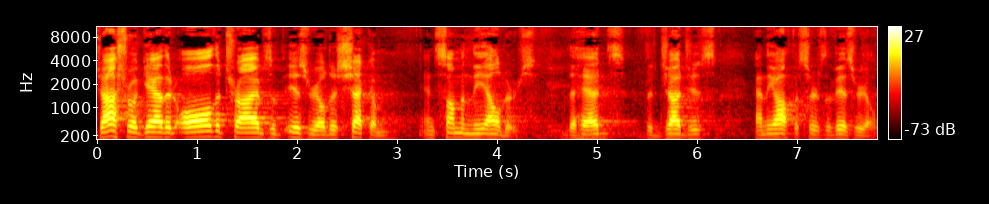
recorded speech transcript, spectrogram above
Joshua gathered all the tribes of Israel to Shechem and summoned the elders, the heads, the judges, and the officers of Israel.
